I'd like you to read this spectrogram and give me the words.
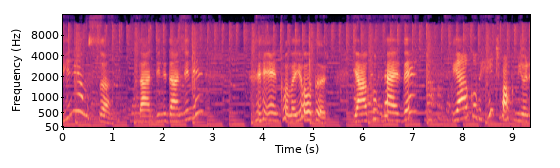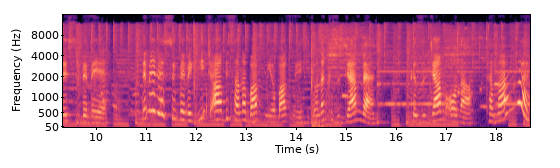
Bilmiyor musun? Dandini dandini. en kolayı odur. Yakup nerede? Yakup hiç bakmıyor Resul bebeğe. Değil mi Resul bebek? Hiç abi sana bakmıyor, bakmıyor hiç. Ona kızacağım ben. Kızacağım ona. Tamam mı?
